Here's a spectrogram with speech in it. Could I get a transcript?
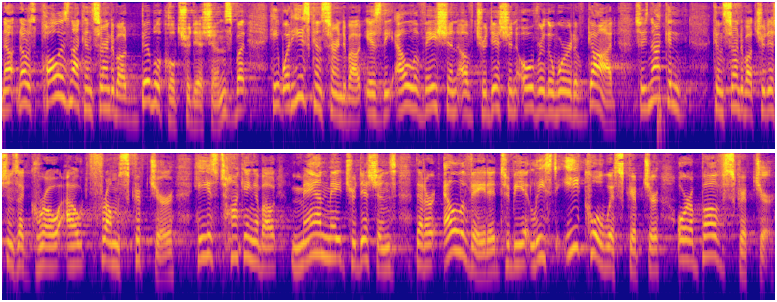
now, notice Paul is not concerned about biblical traditions, but he, what he's concerned about is the elevation of tradition over the Word of God. So he's not concerned about traditions that grow out from Scripture. He is talking about man made traditions that are elevated to be at least equal with Scripture or above Scripture.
